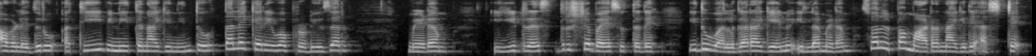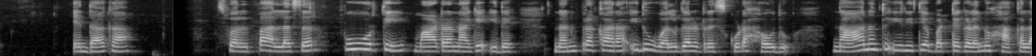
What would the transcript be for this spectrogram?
ಅವಳೆದುರು ಅತೀ ವಿನೀತನಾಗಿ ನಿಂತು ತಲೆ ಕೆರೆಯುವ ಪ್ರೊಡ್ಯೂಸರ್ ಮೇಡಮ್ ಈ ಡ್ರೆಸ್ ದೃಶ್ಯ ಬಯಸುತ್ತದೆ. ಇದು ವಲ್ಗರಾಗೇನೂ ಇಲ್ಲ ಮೇಡಮ್ ಸ್ವಲ್ಪ ಮಾಡ್ರನ್ ಆಗಿದೆ ಅಷ್ಟೇ. ಎಂದಾಗ, ಸ್ವಲ್ಪ ಅಲ್ಲ ಸರ್. ಪೂರ್ತಿ ಮಾಡ್ರನ್ ಆಗೇ ಇದೆ. ನನ್ನ ಪ್ರಕಾರ ಇದು ವಲ್ಗರ್ ಡ್ರೆಸ್ ಕೂಡ ಹೌದು. ನಾನಂತೂ ಈ ರೀತಿಯ ಬಟ್ಟೆಗಳನ್ನು ಹಾಕಲ್ಲ.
